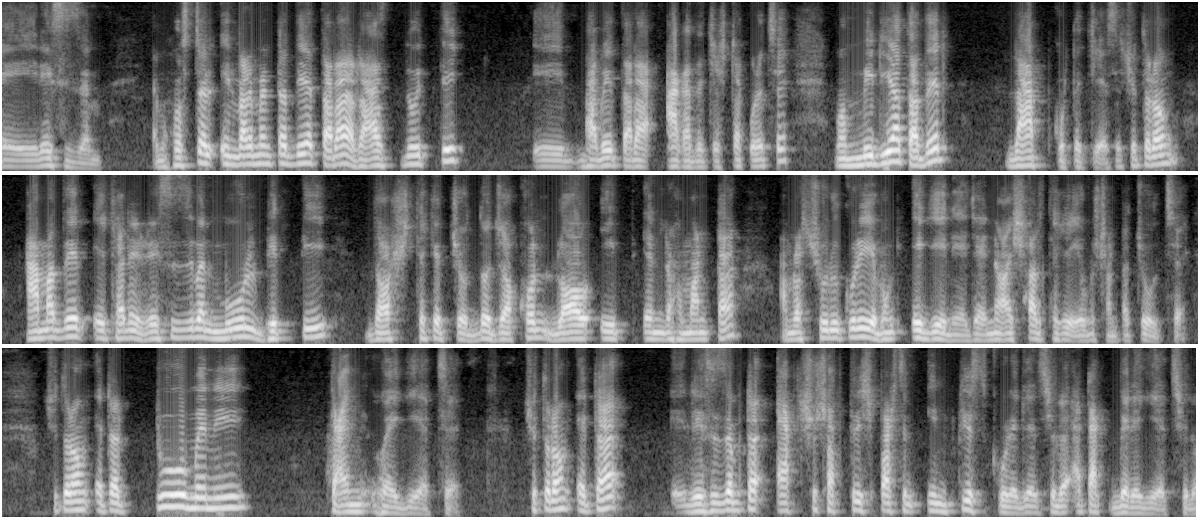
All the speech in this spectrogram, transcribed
এই রেসিজম এবং হোস্টেল এনভায়রনমেন্টটা দিয়ে তারা রাজনৈতিক ভাবে তারা আগাতে চেষ্টা করেছে এবং মিডিয়া তাদের লাভ করতে চেয়েছে। সুতরাং আমাদের এখানে রেসিজমের মূল ভিত্তি দশ থেকে চোদ্দ যখন ল ইদ এন রহমানটা আমরা শুরু করি এবং এগিয়ে নিয়ে যাই, নয় সাল থেকে এই অনুষ্ঠানটা চলছে। সুতরাং এটা টু মেনি টাইম হয়ে গিয়েছে। সুতরাং এটা রেসিজমটা একশো সাতত্রিশ পার্সেন্ট ইনক্রিজ করে গিয়েছিল অ্যাটাক বেড়ে গিয়েছিল।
